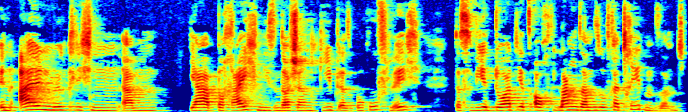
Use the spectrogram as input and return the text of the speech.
in allen möglichen ähm, ja, Bereichen, die es in Deutschland gibt, also beruflich, dass wir dort jetzt auch langsam so vertreten sind.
